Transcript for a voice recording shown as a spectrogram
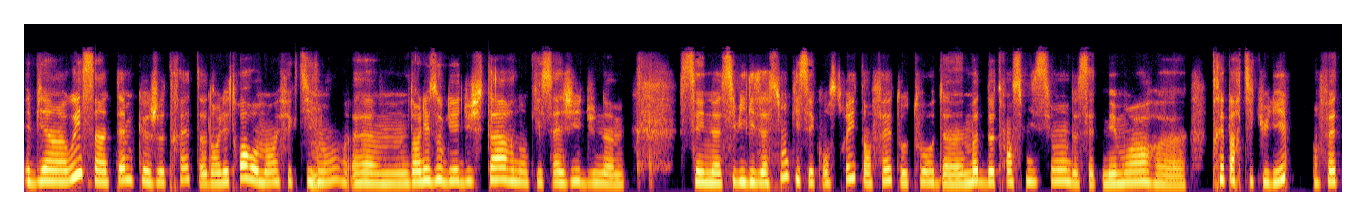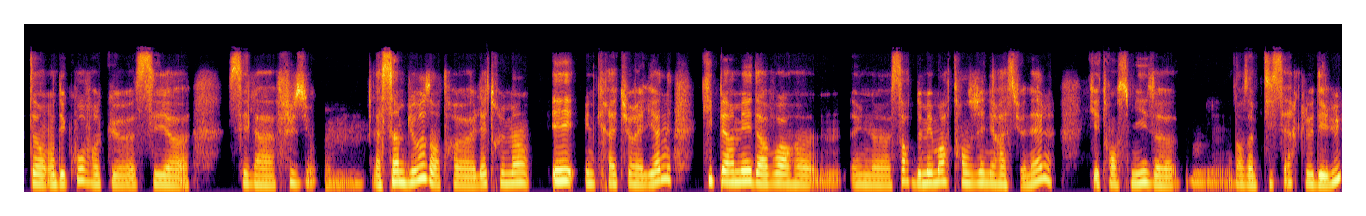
eh bien, oui, c'est un thème que je traite dans les trois romans, effectivement. Mm. Euh, dans Les Oubliés du Star, donc il s'agit d'une, c'est une civilisation qui s'est construite en fait autour d'un mode de transmission de cette mémoire euh, très particulier. En fait, on découvre que c'est euh, la fusion, la symbiose entre l'être humain et une créature alien qui permet d'avoir une sorte de mémoire transgénérationnelle qui est transmise dans un petit cercle d'élus.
